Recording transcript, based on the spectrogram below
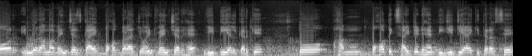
और इंडोरामा वेंचर्स का एक बहुत बड़ा जॉइंट वेंचर है वीपीएल करके। तो हम बहुत एक्साइटेड हैं पीजीटीआई की तरफ़ से,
